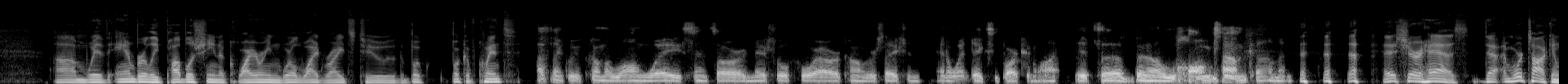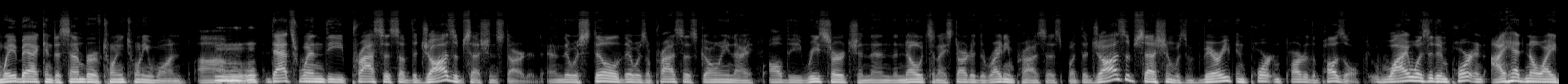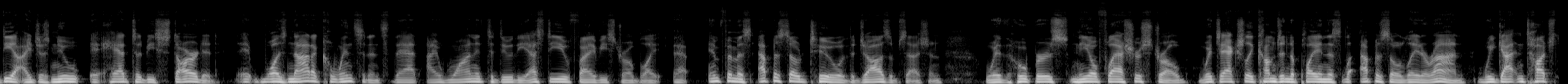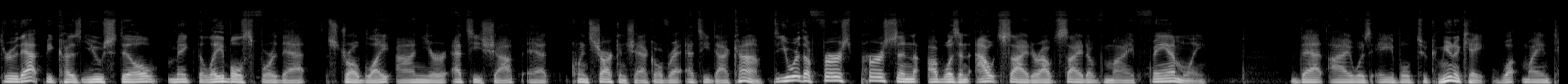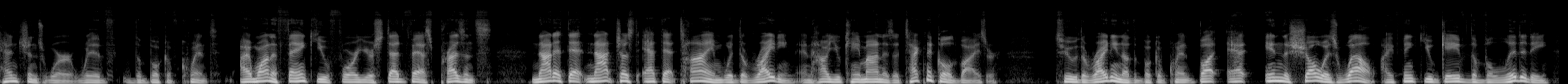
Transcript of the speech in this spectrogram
um, with amberley publishing acquiring worldwide rights to the book book of quint I think we've come a long way since our initial four hour conversation in a Winn Dixie parking lot. It's uh, been a long time coming. it sure has. and we're talking way back in December of 2021. Um, mm-hmm. That's when the process of the Jaws obsession started. And there was still, there was a process going, I all the research and then the notes, and I started the writing process. But the Jaws obsession was a very important part of the puzzle. Why was it important? I had no idea. I just knew it had to be started. It was not a coincidence that I wanted to do the SDU 5e strobe light, that infamous episode two of the Jaws obsession with Hooper's Neo Flasher strobe, which actually comes into play in this episode later on. We got in touch through that because you still make the labels for that strobe light on your Etsy shop at Quint's Sharkin' Shack over at Etsy.com. You were the first person, I was an outsider outside of my family that I was able to communicate what my intentions were with the Book of Quint. I want to thank you for your steadfast presence, not at that, not just at that time with the writing and how you came on as a technical advisor to the writing of the Book of Quint, but at, in the show as well. I think you gave the validity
